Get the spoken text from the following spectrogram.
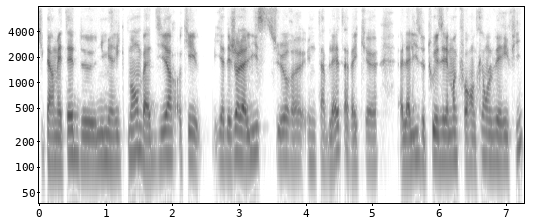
qui permettait de numériquement bah, dire, OK, il y a déjà la liste sur une tablette avec euh, la liste de tous les éléments qu'il faut rentrer, on le vérifie.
